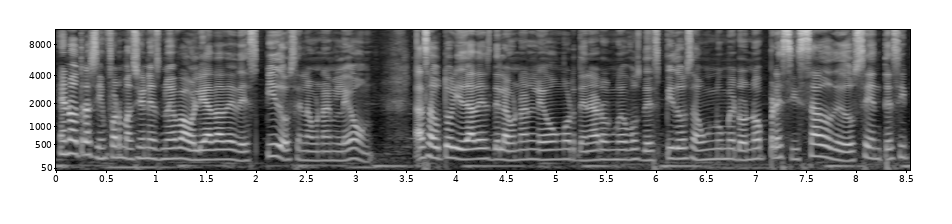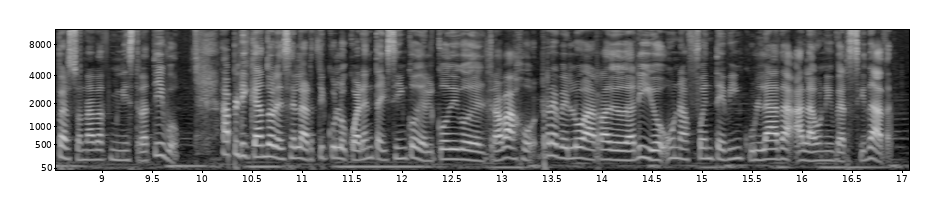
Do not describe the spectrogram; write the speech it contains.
En otras informaciones, nueva oleada de despidos en la UNAM León. Las autoridades de la UNAM León ordenaron nuevos despidos a un número no precisado de docentes y personal administrativo, aplicándoles el artículo 45 del Código del Trabajo, reveló a Radio Darío una fuente vinculada a la universidad.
